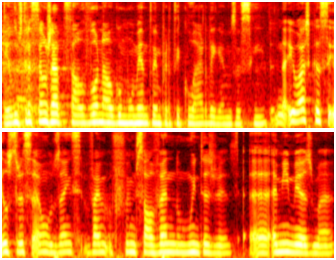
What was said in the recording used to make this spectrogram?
A ilustração já te salvou em algum momento em particular, digamos assim? Eu acho que a ilustração, o desenho, foi-me salvando muitas vezes. A, a mim mesma.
